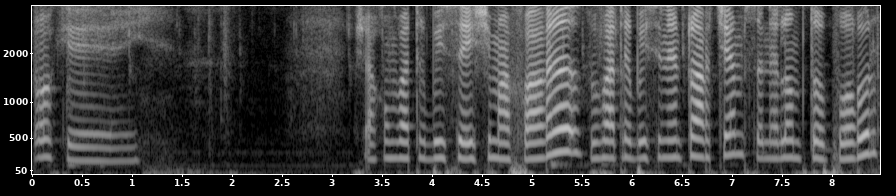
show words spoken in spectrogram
Ok. Și acum va trebui să ieșim afară, va trebui să ne întoarcem, să ne luăm toporul.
